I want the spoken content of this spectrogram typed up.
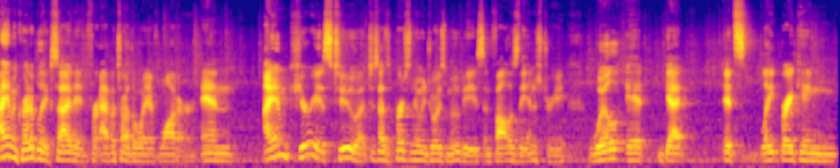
I am incredibly excited for Avatar The Way of Water. And I am curious too, uh, just as a person who enjoys movies and follows the industry, will it get its late breaking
